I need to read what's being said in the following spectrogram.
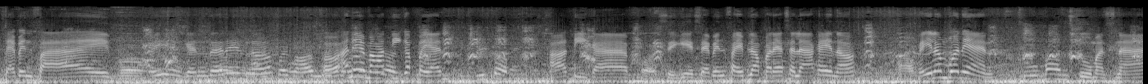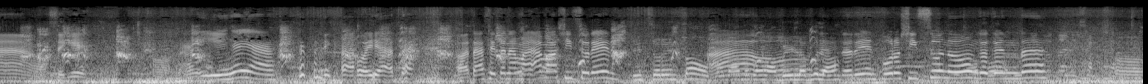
7.5. Okay, ang ganda rin, no? 7.5 ha? Oh, ano yung mga tikap ba yan? Dito. Ah, tikap. Oh, sige, 7.5 lang pareha sa laki, no? Okay, ilang buwan na yan? 2 months. 2 months na. Oh, sige. Oh, ang iingay ah. Nagkaway yata. Oh, tapos ito naman. Ah, mga Shih Tzu rin. Dito rin to. Kung ano ba oo, available ha? Ganda rin. Puro Shih Tzu, no? Ang gaganda. Oh.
